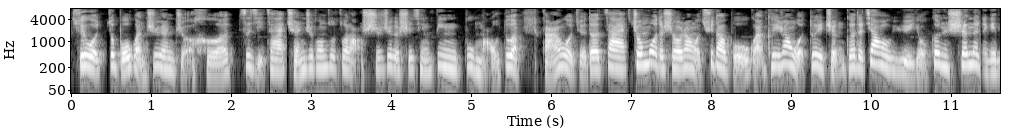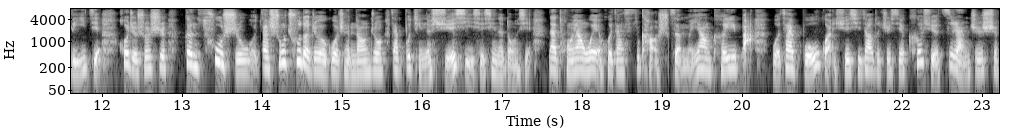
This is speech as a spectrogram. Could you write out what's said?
所以，我做博物馆志愿者和自己在全职工作做老师这个事情并不矛盾。反而，我觉得在周末的时候让我去到博物馆，可以让我对整个的教育有更深的那个理解，或者说是更促使我在输出的这个过程当中，在不停的学习一些新的东西。那同样，我也。也会在思考是怎么样可以把我在博物馆学习到的这些科学自然知识，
